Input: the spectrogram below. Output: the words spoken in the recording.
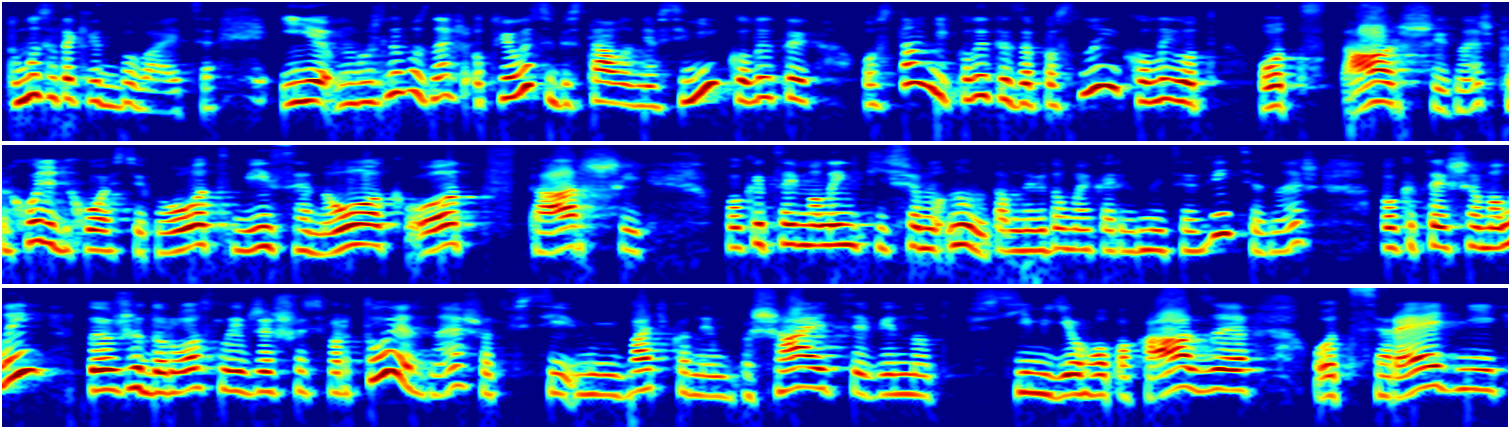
тому це так і відбувається. І, можливо, знаєш, от уяви собі ставлення в сім'ї, коли ти останній, коли ти запасний, коли от от старший, знаєш, приходять гості, от мій синок, от старший. Поки цей маленький ще ну там невідомо, яка різниця в віці, знаєш, поки цей ще малий, той вже дорослий вже щось вартує. Знаєш, от всі батько ним пишається, він от всім його показує, от середній.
